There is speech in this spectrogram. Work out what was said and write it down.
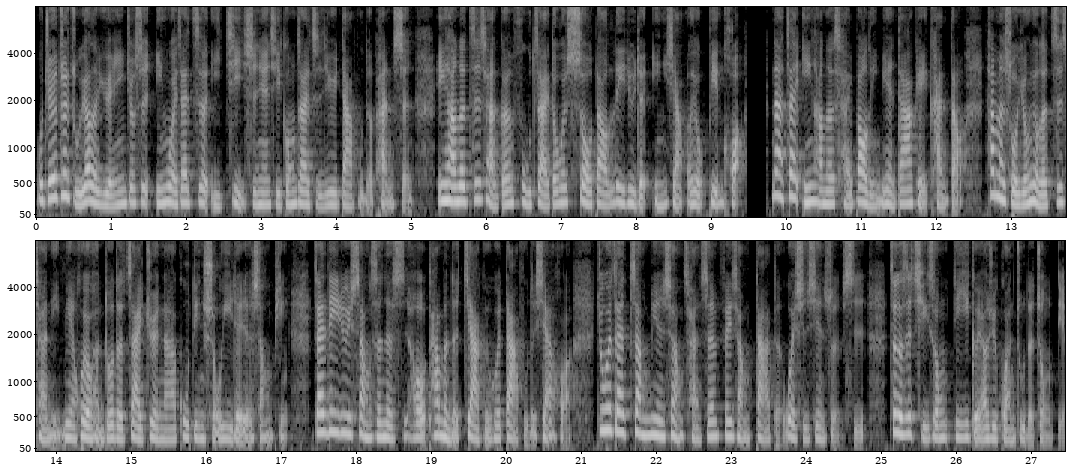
我觉得最主要的原因，就是因为在这一季十年期公债值利率大幅的攀升，银行的资产跟负债都会受到利率的影响而有变化。那在银行的财报里面，大家可以看到，他们所拥有的资产里面会有很多的债券啊、固定收益类的商品。在利率上升的时候，他们的价格会大幅的下滑，就会在账面上产生非常大的未实现损失。这个是其中第一个要去关注的重点。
